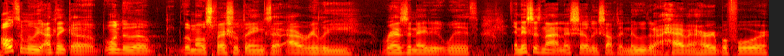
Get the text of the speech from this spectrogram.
ultimately, I think uh, one of the the most special things that I really resonated with, and this is not necessarily something new that I haven't heard before,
